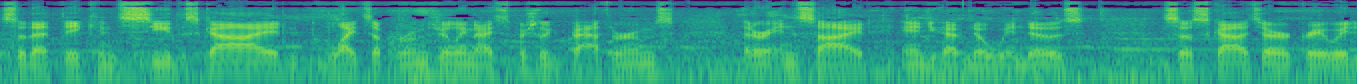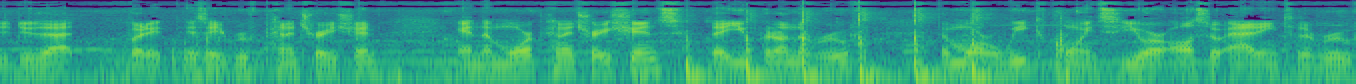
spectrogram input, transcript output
so that they can see the sky. It lights up rooms really nice, especially bathrooms that are inside and you have no windows. So skylights are a great way to do that, but it is a roof penetration and the more penetrations that you put on the roof, the more weak points you are also adding to the roof.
